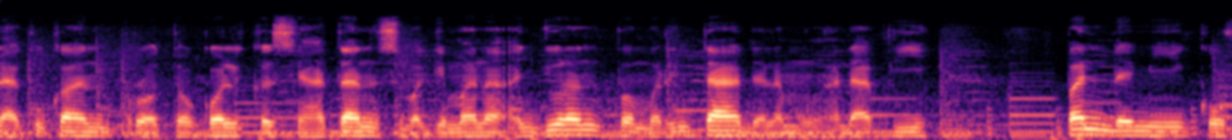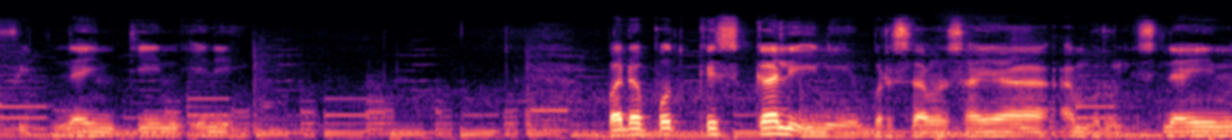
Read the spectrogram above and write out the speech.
melakukan protokol kesehatan sebagaimana anjuran pemerintah dalam menghadapi pandemi COVID-19 ini. Pada podcast kali ini bersama saya Amrul Isnain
